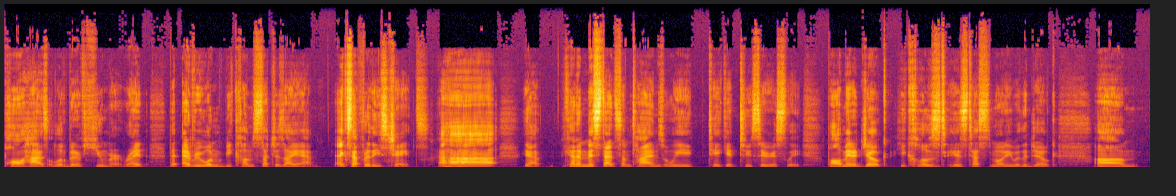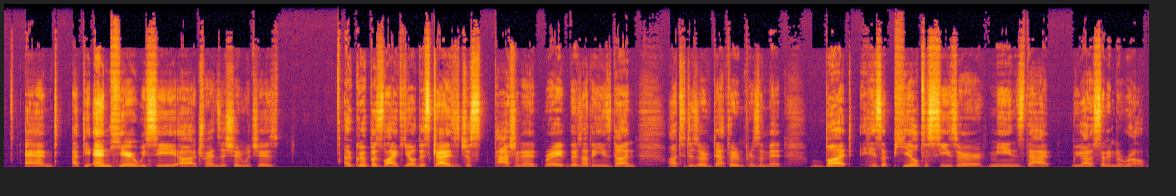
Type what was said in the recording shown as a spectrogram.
Paul has a little bit of humor, right? That everyone would become such as I am, except for these chains. yeah, you kind of miss that sometimes when we take it too seriously. Paul made a joke. He closed his testimony with a joke. Um, and at the end here, we see uh, a transition, which is Agrippa's like, yo, this guy's just passionate, right? There's nothing he's done uh, to deserve death or imprisonment. But his appeal to Caesar means that we got to send him to Rome.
